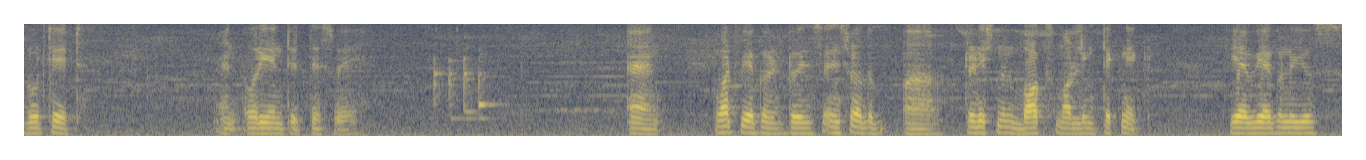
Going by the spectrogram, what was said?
rotate and orient it this way. And what we are going to do is instead of the uh, traditional box modeling technique here we are going to use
